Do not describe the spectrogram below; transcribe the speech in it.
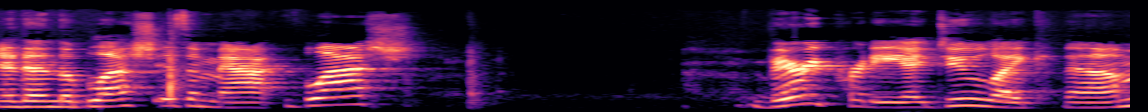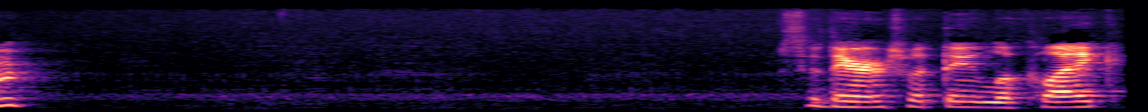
And then the blush is a matte blush. Very pretty. I do like them. So there's what they look like.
